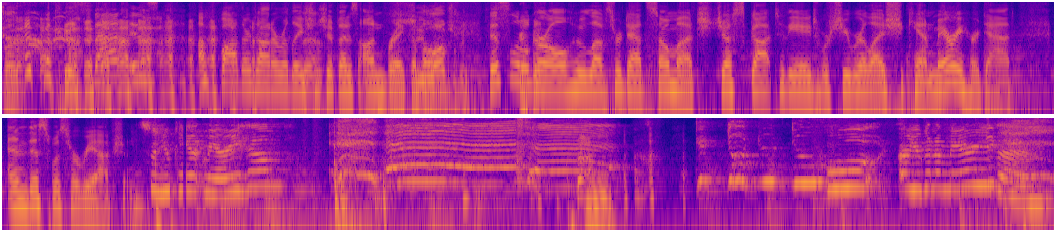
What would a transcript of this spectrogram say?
that is a father-daughter relationship that is unbreakable. She loves me. This little girl who loves her dad so much just got to the age where she realized she can't marry her dad, and this was her reaction. So you can't marry him? Who mm. Are you gonna marry then?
